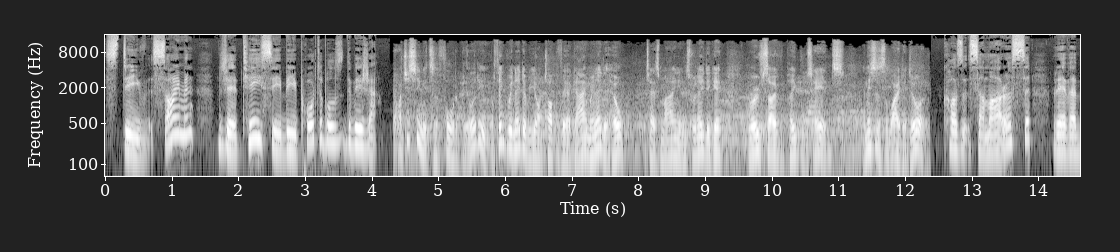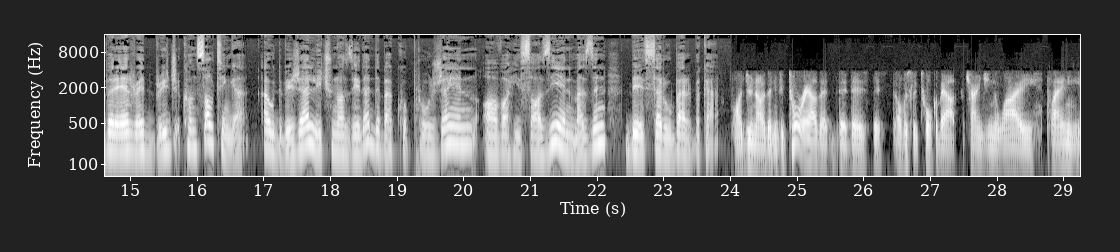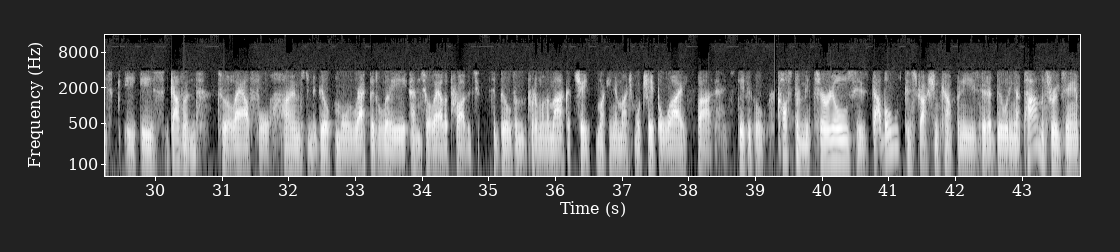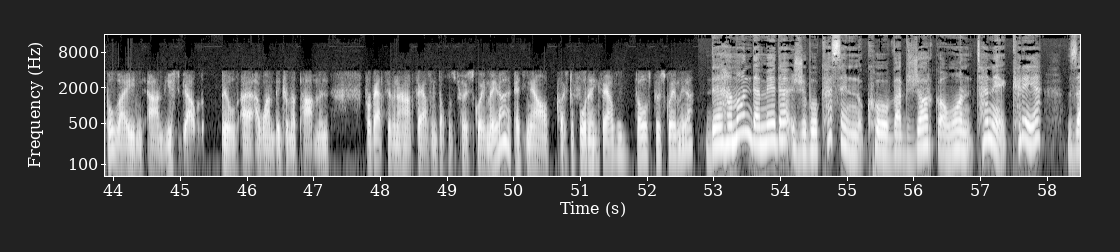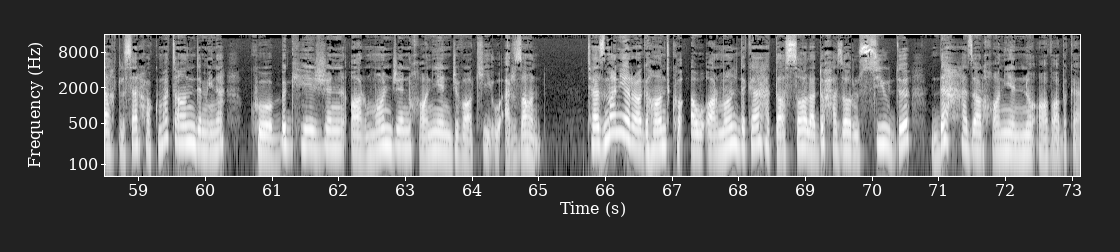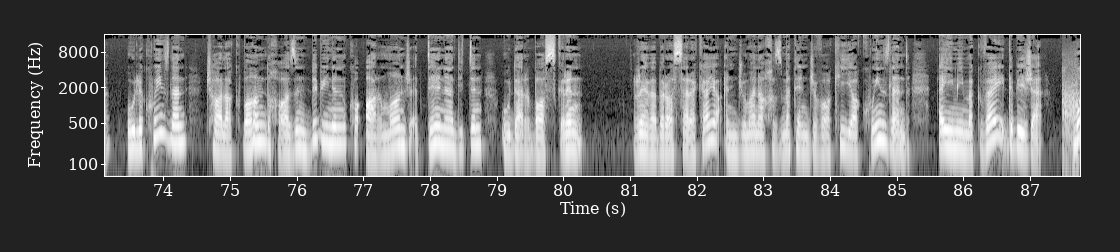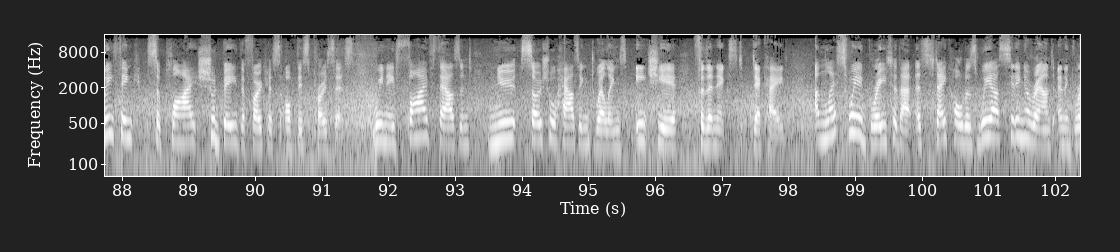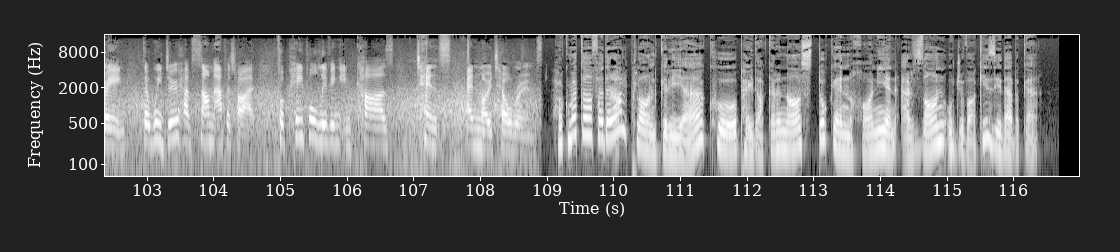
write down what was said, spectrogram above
Steve Simon ji TCB Portables Division. I just think it's affordability. I think we need to be on top of our game. We need to help Tasmanians. We need to get roofs over people's heads. And this is the way to do it. Kaz Samaras, rêveberê Redbridge Consulting. او دبیجه لیچونا زیده دبه که پروژه آواهی سازی مزن به سروبر بکه. I do know that in Victoria that, that there's, there's obviously talk about changing the way planning is is governed to allow for homes to be built more rapidly and to allow the private sector to build them, put them on the market cheap in a much more cheaper way. But it's difficult. Cost of materials has doubled. Construction companies that are building apartments, for example, they um, used to be able to build a, a one bedroom apartment for about seven and a half thousand dollars per square meter. It's now close to fourteen thousand dollars per square meter. ده همان دمه ده جبو کسن کو و بجار وان تنه کریه زغت لسر حکمتان دمینه کو بگهیجن آرمانجن خانین جواکی و ارزان. تزمانی راگهاند که او آرمانج دکه حتی سال 2032 ده هزار خانی نو آوا بکه. و لکوینزلند چالاکبان دخوازن ببینن که آرمانج تینا دیتن و در باس کرن. ریو برا سرکه یا انجمن خزمت جواکی یا کوینزلند ایمی مکوی دبیجه. We think supply should be the focus of this process. We need 5,000 new social housing dwellings each year for the next decade. Unless we agree to that as stakeholders, we are sitting around and agreeing that we do have some appetite for people living in cars, tents, and motel rooms. حکومت فدرال پلان کریه کو پیدا کرنا ستوکن خانین ارزان و جواکی زیده بکه.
